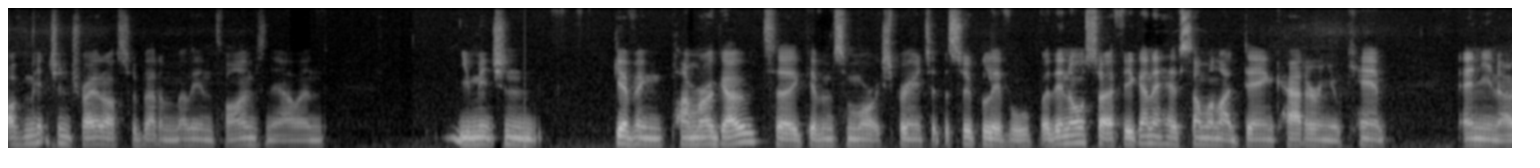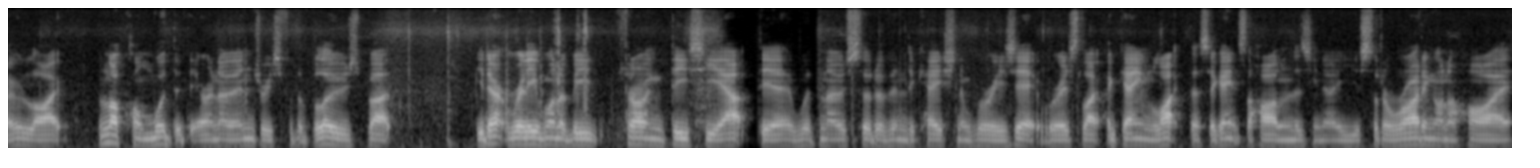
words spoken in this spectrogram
I've mentioned trade offs about a million times now, and you mentioned giving Plummer a go to give him some more experience at the super level. But then also, if you're going to have someone like Dan Carter in your camp, and you know, like knock on wood that there are no injuries for the Blues, but you don't really want to be throwing DC out there with no sort of indication of where he's at. Whereas like a game like this against the Highlanders, you know, you're sort of riding on a high.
